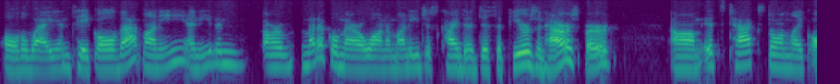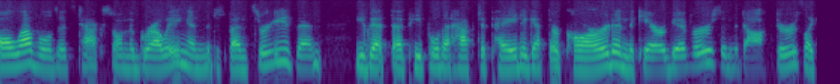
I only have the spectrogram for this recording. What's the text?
all the way and take all that money. And even our medical marijuana money just kind of disappears in Harrisburg. Um, it's taxed on like all levels. It's taxed on the growing and the dispensaries, and you get the people that have to pay to get their card, and the caregivers and the doctors. Like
